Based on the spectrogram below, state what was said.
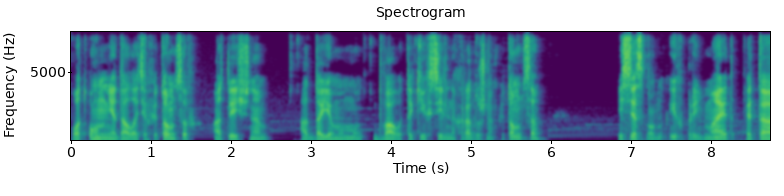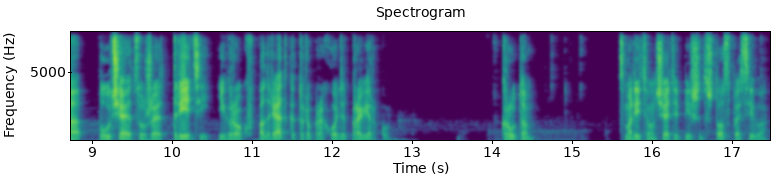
Вот он мне дал этих питомцев. Отлично. Отдаем ему два вот таких сильных радужных питомца. Естественно, он их принимает. Это получается уже третий игрок в подряд, который проходит проверку. Круто. Смотрите, он в чате пишет, что спасибо.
